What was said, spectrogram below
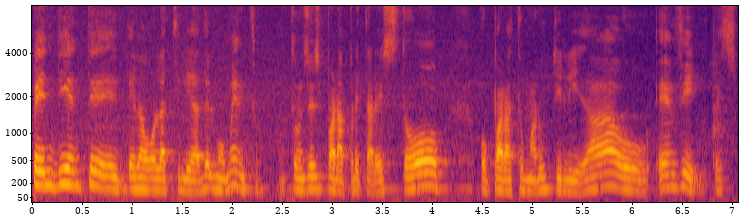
pendiente de, la volatilidad del momento. Entonces, para apretar stop o para tomar utilidad o en fin, pues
